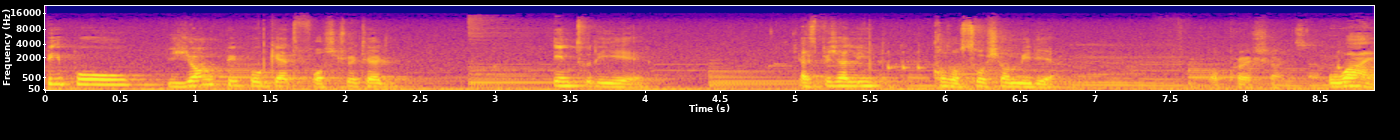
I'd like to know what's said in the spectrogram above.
people young people get frustrated into the air, especially because of social media mm. Oppressions. And Why?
